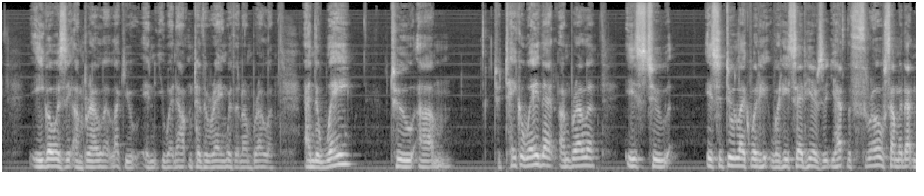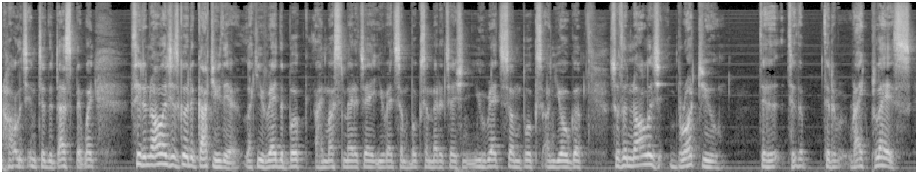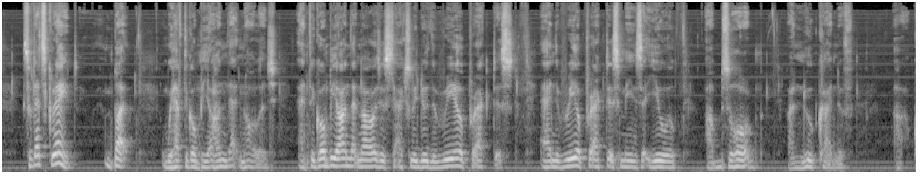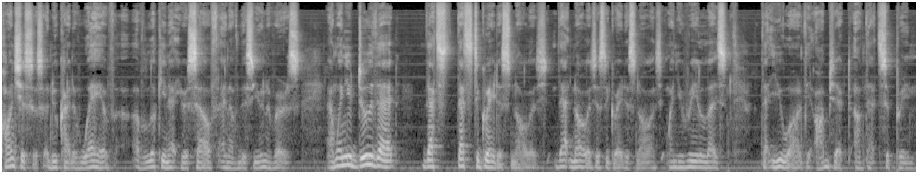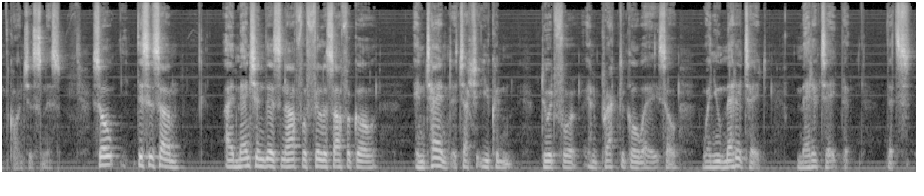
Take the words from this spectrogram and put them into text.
Ego is the umbrella, like you in, you went out into the rain with an umbrella, and the way to um, to take away that umbrella is to is to do like what he what he said here is that you have to throw some of that knowledge into the dustbin. When see the knowledge is good, it got you there. Like you read the book, I must meditate. You read some books on meditation. You read some books on yoga. So the knowledge brought you to to the to the right place. So that's great. But we have to go beyond that knowledge. And to go beyond that knowledge is to actually do the real practice. And the real practice means that you will absorb a new kind of uh, consciousness, a new kind of way of, of looking at yourself and of this universe. And when you do that, that's, that's the greatest knowledge. That knowledge is the greatest knowledge when you realize that you are the object of that supreme consciousness. So, this is, um, I mentioned this not for philosophical intent. It's actually, you can do it for in a practical way. So, when you meditate, meditate that, that's,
